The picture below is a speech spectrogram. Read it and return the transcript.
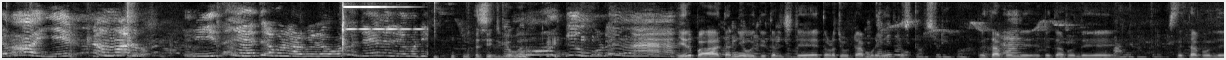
ஏமா என்னம்மா இது ஏத்திர போய் நடப்பில்ல ஒன்றும் செய்ய மாட்டேன் பஸ் இருக்க போது விடுங்க இருப்பா தண்ணியை ஊற்றி தெளிச்சிட்டு தொடச்சி விட்டா முடிஞ்சிருக்கும் பெத்தா பூந்து பெத்தா பூந்து பெத்தா பூந்து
